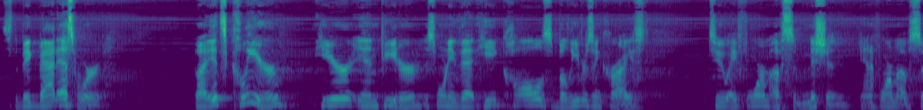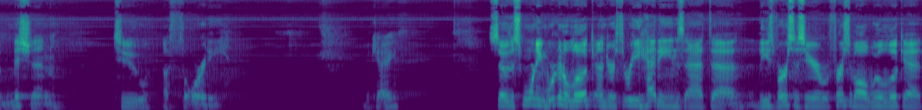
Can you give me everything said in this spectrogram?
It's the big bad S word. But it's clear here in Peter this morning that he calls believers in Christ to a form of submission and a form of submission to authority. Okay? So this morning we're going to look under three headings at uh, these verses here. First of all, we'll look at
